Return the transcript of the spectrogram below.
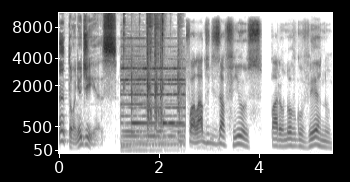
Antônio Dias dias. Falar dos desafios para o novo governo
